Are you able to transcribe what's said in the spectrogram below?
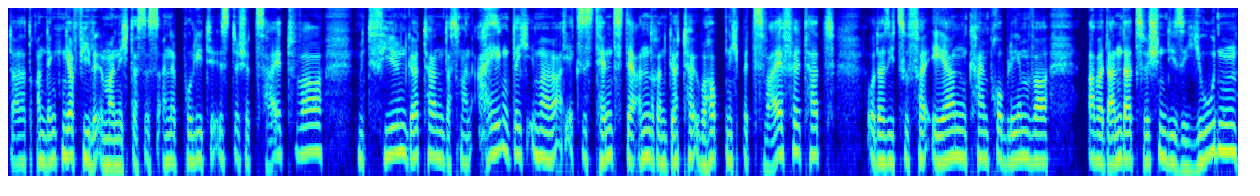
Daran denken ja viele immer nicht, dass es eine polytheistische Zeit war mit vielen Göttern, dass man eigentlich immer die Existenz der anderen Götter überhaupt nicht bezweifelt hat oder sie zu verehren kein Problem war. Aber dann dazwischen diese Juden,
